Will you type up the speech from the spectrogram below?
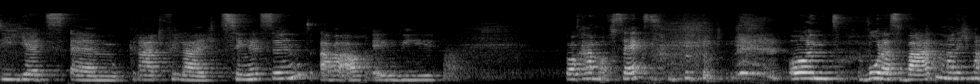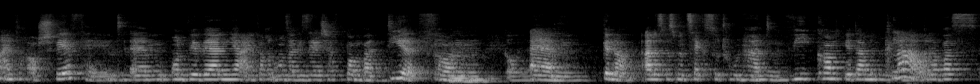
die jetzt ähm, gerade vielleicht Singles sind, aber auch irgendwie Bock haben auf Sex und wo das Warten manchmal einfach auch schwerfällt. Ähm, und wir werden ja einfach in unserer Gesellschaft bombardiert von Oh, ja. ähm, genau, alles, was mit Sex zu tun hat. Wie kommt ihr damit klar oder was,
